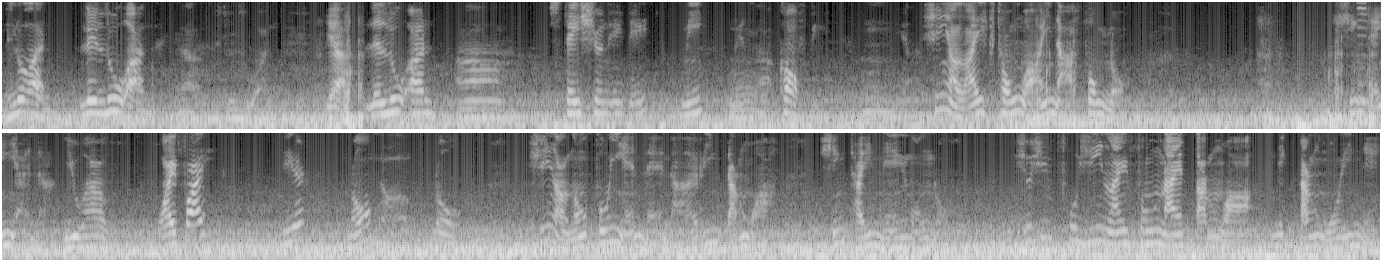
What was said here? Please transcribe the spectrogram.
Liloan. Liloan. Yeah. Liloan. Yeah. Liloan uh, Station 88. Me with uh, mm, coffee. she like Xin là lại thông ngoài nà phong nọ. Xin đến nà. You have Wi-Fi here? No. No. No. Xin là phone phong nhà nè nà riêng tăng hòa. Xin thấy nè ngon no 首先附近嚟风嚟等话，你等我呢。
